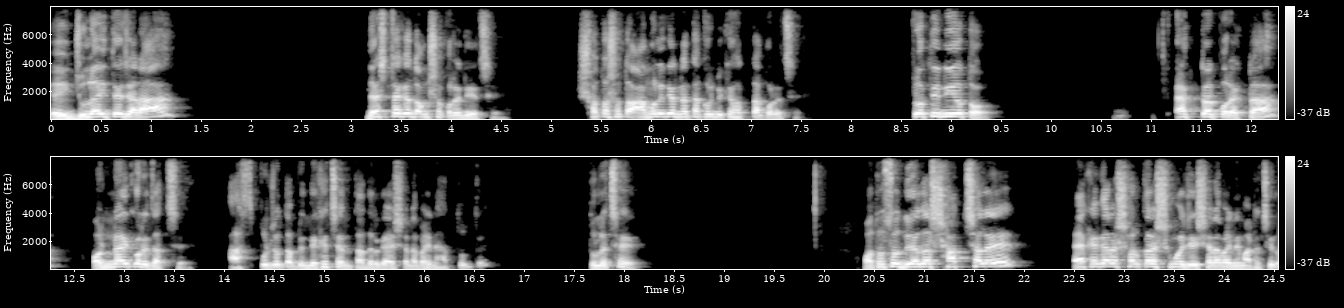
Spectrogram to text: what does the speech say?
এই জুলাইতে যারা দেশটাকে ধ্বংস করে দিয়েছে। শত শত আমলিগের নেতাকর্মীকে হত্যা করেছে। প্রতিনিয়ত একটার পর একটা অন্যায় করে যাচ্ছে। আজ পর্যন্ত আপনি দেখেছেন তাদের গায়ে সেনাবাহিনী হাত তুলতে? তুলেছে? অথচ দুই হাজার সাত সালে এক এগারো সরকারের সময় যে সেনাবাহিনী মাঠে ছিল,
